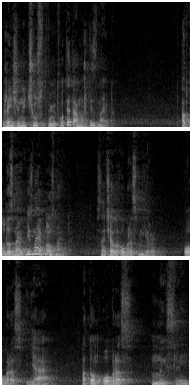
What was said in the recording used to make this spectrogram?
Женщины чувствуют вот это, а мужики знают. Откуда знают, не знают, но знают. Сначала образ мира, образ я, потом образ мыслей,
